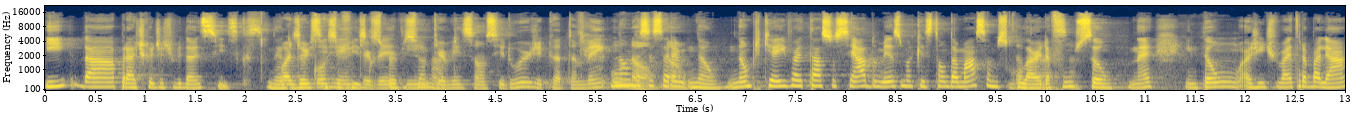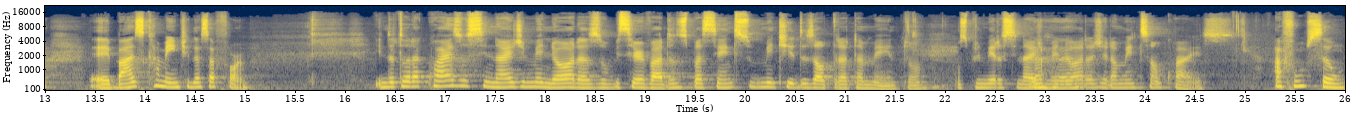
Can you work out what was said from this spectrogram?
e da prática de atividades físicas, né, Pode do exercício físico supervisionado. intervenção cirúrgica também não, não necessariamente, não. não, não, porque aí vai estar associado mesmo à questão da massa muscular, da, massa. da função, né? Então a gente vai trabalhar é, basicamente dessa forma. E doutora, quais os sinais de melhoras observados nos pacientes submetidos ao tratamento? Os primeiros sinais uhum. de melhora geralmente são quais? A função.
